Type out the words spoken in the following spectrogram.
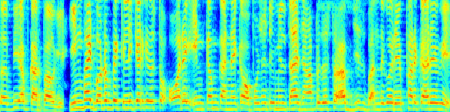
तभी आप कर पाओगे। इन्वाइट बटन पर क्लिक करके दोस्तों, और एक इनकम करने का अपॉर्चुनिटी मिलता है, जहाँ पे दोस्तों आप जिस बंदे को रेफर करोगे,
